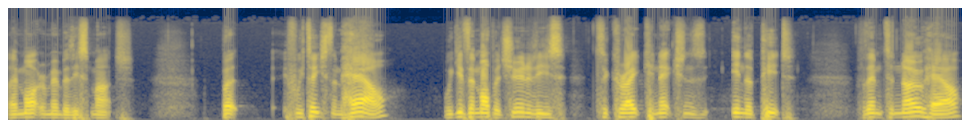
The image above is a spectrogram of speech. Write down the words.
They might remember this much. But if we teach them how, we give them opportunities to create connections in the pit for them to know how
